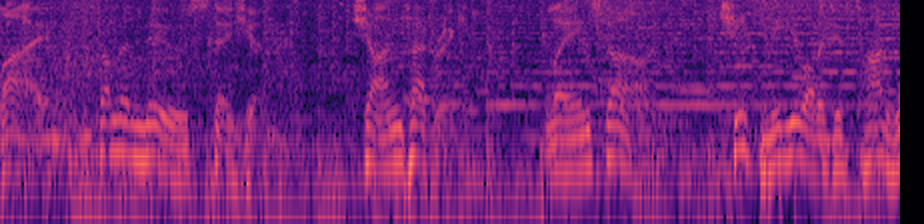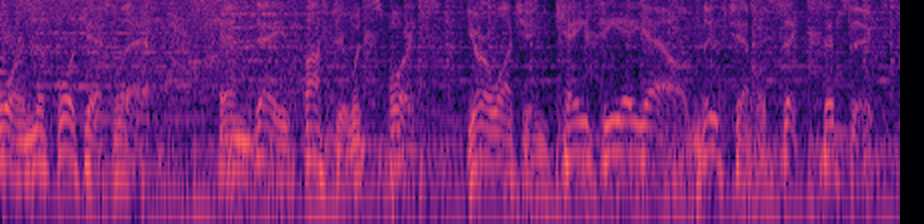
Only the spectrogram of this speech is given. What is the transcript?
Live from the news station, Sean Patrick, Lane Stone, Chief Meteorologist Todd Warren, the Forecast Lab, and Dave Foster with sports. You're watching KTAL News Channel 666.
